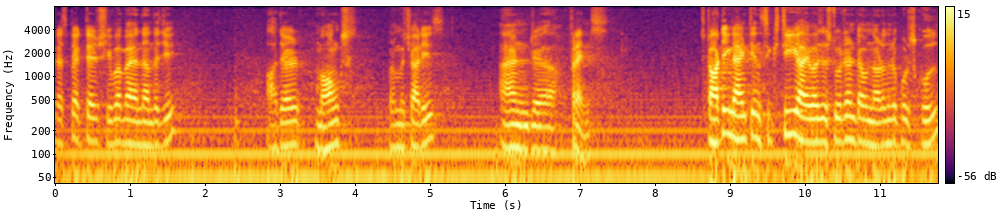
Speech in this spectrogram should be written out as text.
respected Shiva Nandaji, other monks, brahmacharis, and uh, friends. Starting 1960, I was a student of Narendrapur School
